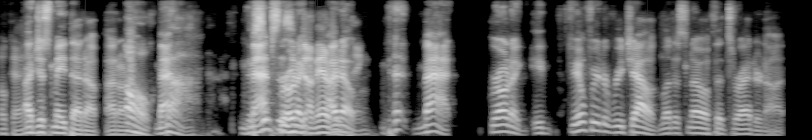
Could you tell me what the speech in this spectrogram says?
Okay. I just made that up. I don't know. oh God. The Matt Simpsons have done I know. everything. Matt Groening, eh, feel free to reach out. Let us know if that's right or not.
